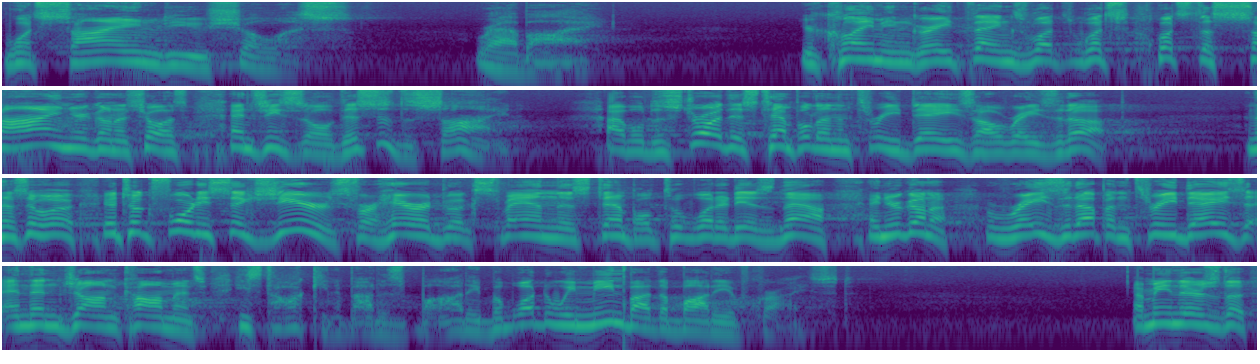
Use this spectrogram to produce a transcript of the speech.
What sign do you show us, Rabbi? You're claiming great things. What, what's, what's the sign you're going to show us? And Jesus, oh, this is the sign. I will destroy this temple, and in three days I'll raise it up. And they said, well, it took 46 years for Herod to expand this temple to what it is now, and you're going to raise it up in three days. And then John comments, he's talking about his body. But what do we mean by the body of Christ? I mean, there's the,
